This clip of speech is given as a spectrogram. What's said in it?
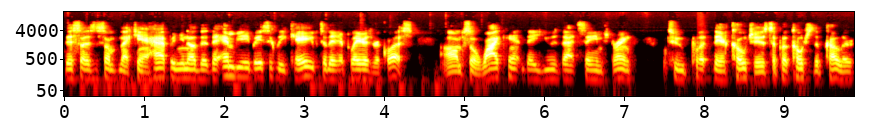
this is something that can't happen. You know, the, the NBA basically caved to their players' requests. Um, so why can't they use that same strength to put their coaches, to put coaches of color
